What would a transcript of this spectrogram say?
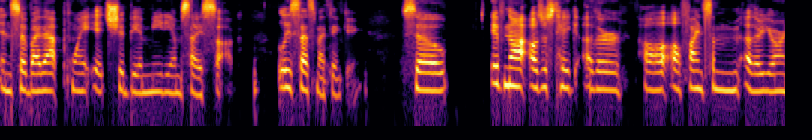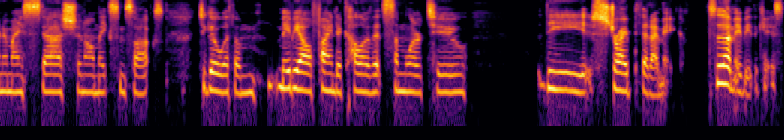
And so by that point, it should be a medium sized sock. At least that's my thinking. So if not, I'll just take other I'll I'll find some other yarn in my stash and I'll make some socks to go with them. Maybe I'll find a color that's similar to the stripe that I make. So that may be the case.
